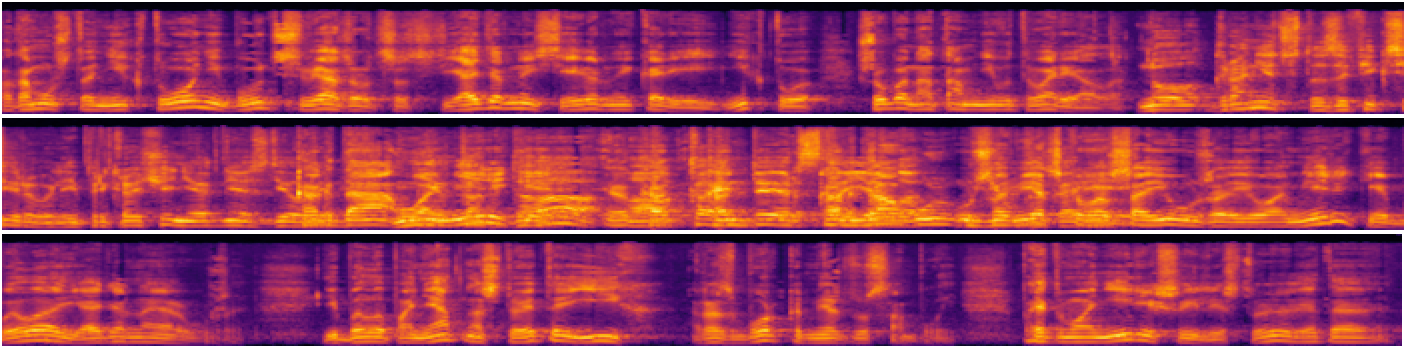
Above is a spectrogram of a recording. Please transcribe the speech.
Потому что никто не будет связываться с ядерной Северной Кореей. Никто, чтобы она там не вытворяла. Но границу-то зафиксировали и прекращение огня сделали. Когда не у Америки, тогда, э, а как- КНДР как- стояла когда у, у Советского Кореи. Союза и у Америки было ядерное оружие. И было понятно, что это их разборка между собой. Поэтому они решили, что это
